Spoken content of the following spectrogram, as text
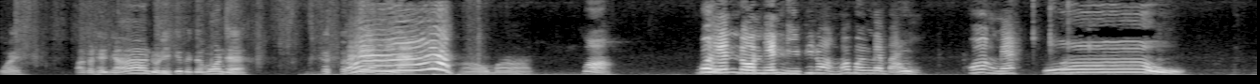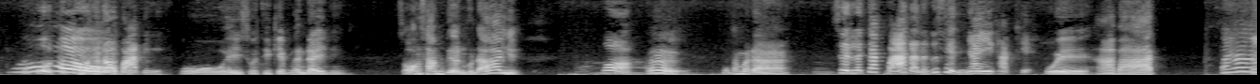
โอ้ยพากันเฮ็ดหยังดูนี่คือเป็นตะม่วนแท้แกงนี่นะเอามาบ่บ่เห็นโดนเห็นดีพี่น้องมาเบิ่งในบัดนี้ห้องแหม่โอ้ โคตรโคตรดอกบาทนี่โอ้ยส่วนที่เก็บเงินได้นี่สองสามเดือนพุ่นได้บ่เออมันธรรมดา เส้นละจักบาทอันนั้นคือเส้นใหญ่คักแท้โอ้ยห้าบาทป้าฮ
